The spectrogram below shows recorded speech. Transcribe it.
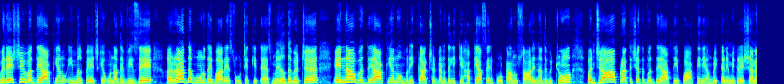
ਵਿਦੇਸ਼ੀ ਵਿਦਿਆਰਥੀਆਂ ਨੂੰ ਈਮੇਲ ਭੇਜ ਕੇ ਉਹਨਾਂ ਦੇ ਵੀਜ਼ੇ ਰੱਦ ਹੋਣ ਦੇ ਬਾਰੇ ਸੂਚਿਤ ਕੀਤਾ। ਇਸ ਮੇਲ ਦੇ ਵਿੱਚ ਇਹਨਾਂ ਵਿਦਿਆਰਥੀਆਂ ਨੂੰ ਅਮਰੀਕਾ ਛੱਡਣ ਦੇ ਲਈ ਕਿਹਾ ਗਿਆ ਸੀ। ਰਿਪੋਰਟਾਂ ਅਨੁਸਾਰ ਇਹਨਾਂ ਦੇ ਵਿੱਚੋਂ 50% ਵਿਦਿਆਰਥੀ ਭਾਰਤੀ ਨੇ। ਅਮਰੀਕਨ ਇਮੀਗ੍ਰੇਸ਼ਨ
